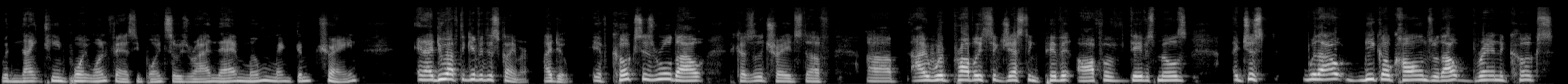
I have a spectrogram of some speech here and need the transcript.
with 19.1 fantasy points. So he's riding that momentum train. And I do have to give a disclaimer. I do. If Cooks is ruled out because of the trade stuff, Uh, I would probably suggesting pivot off of Davis Mills. I just without Nico Collins, without Brandin Cooks.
